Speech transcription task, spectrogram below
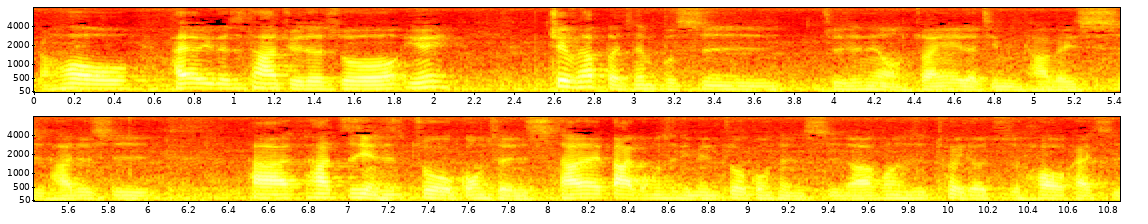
然后还有一个是他觉得说，因为 Jeff 他本身不是就是那种专业的精品咖啡师，他就是他他之前是做工程师，他在大公司里面做工程师，然后工程师退休之后开始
